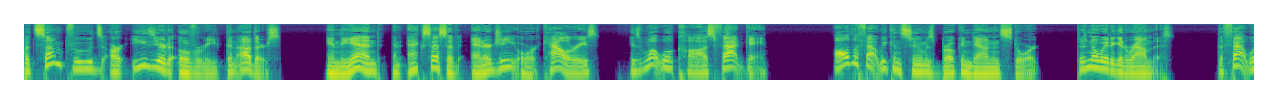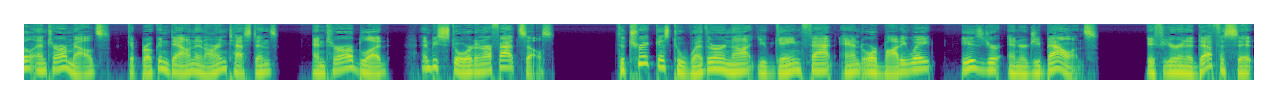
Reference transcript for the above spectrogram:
but some foods are easier to overeat than others. In the end, an excess of energy or calories is what will cause fat gain. All the fat we consume is broken down and stored. There's no way to get around this. The fat will enter our mouths, get broken down in our intestines, enter our blood, and be stored in our fat cells. The trick as to whether or not you gain fat and or body weight is your energy balance. If you're in a deficit,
